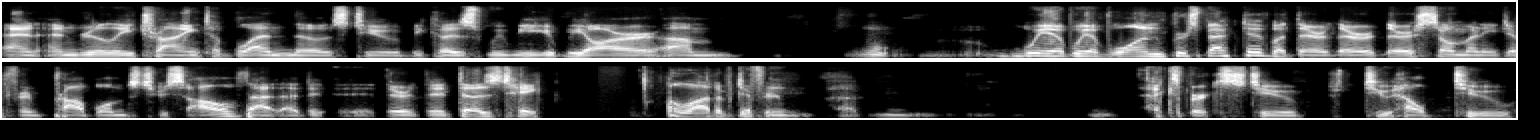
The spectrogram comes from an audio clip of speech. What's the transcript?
and, and really trying to blend those two because we, we, we are um, we have we have one perspective, but there there there are so many different problems to solve that, that it, there, it does take a lot of different uh, experts to to help to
